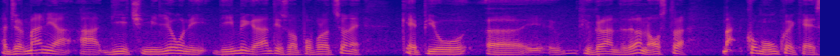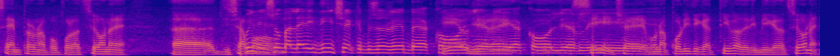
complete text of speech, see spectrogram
La Germania ha 10 milioni di immigranti, sono una popolazione che è più, eh, più grande della nostra, ma comunque che è sempre una popolazione, eh, diciamo... Quindi insomma lei dice che bisognerebbe accoglierli, direi- accoglierli... Sì, c'è una politica attiva dell'immigrazione.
